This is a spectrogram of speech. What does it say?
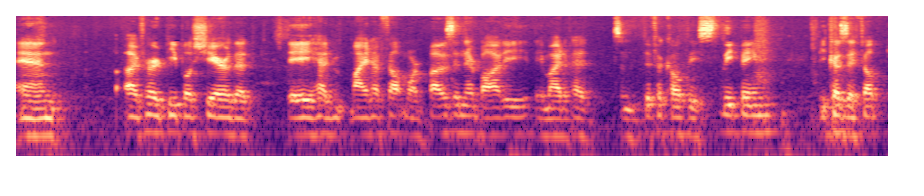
And I've heard people share that they had might have felt more buzz in their body, they might have had some difficulty sleeping because they felt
